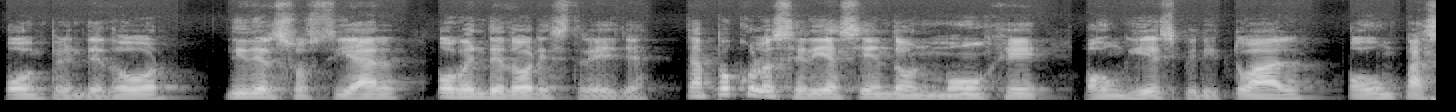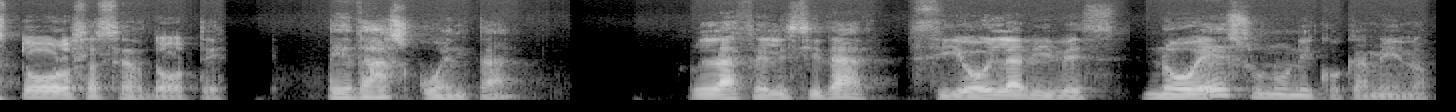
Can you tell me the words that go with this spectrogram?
o emprendedor, líder social o vendedor estrella. Tampoco lo serías siendo un monje o un guía espiritual o un pastor o sacerdote. ¿Te das cuenta? La felicidad, si hoy la vives, no es un único camino.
